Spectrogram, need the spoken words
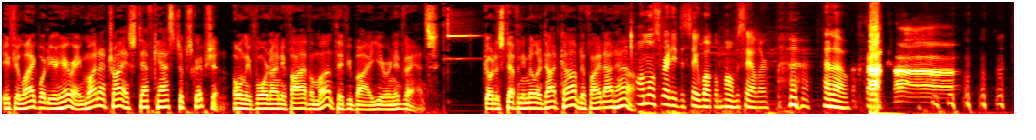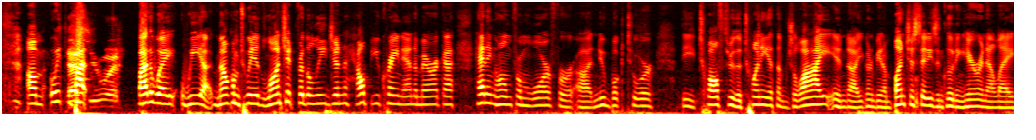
If you like what you're hearing, why not try a StephCast subscription? Only $4.95 a month if you buy a year in advance. Go to stephaniemiller.com to find out how. Almost ready to say welcome home, sailor. Hello. um, wait, yes, but- you would. By the way, we uh, Malcolm tweeted, "Launch it for the Legion, help Ukraine and America." Heading home from war for a new book tour, the 12th through the 20th of July, and uh, you're going to be in a bunch of cities, including here in LA,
